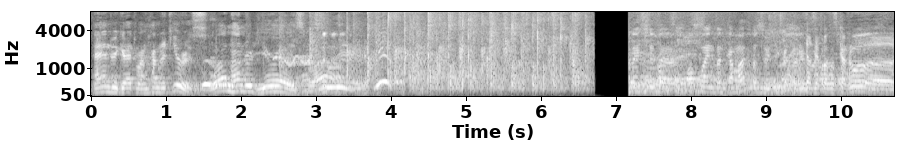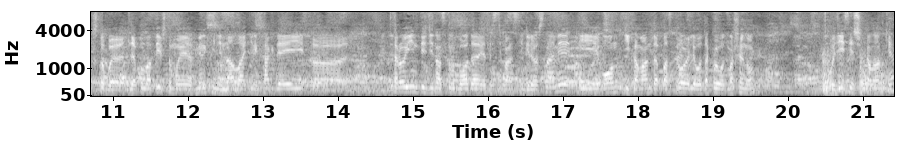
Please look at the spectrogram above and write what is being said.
And we got 100 euros. 100 euros. Wow. Значит, это оффлайн банкомат, по сути, который... Сейчас я просто скажу, э, чтобы для полноты, что мы в Мюнхене на Lightning Hack Day. э, Второй июня 2019 года, это Степан Снегирев с нами, и он и команда построили вот такую вот машину. Вот здесь есть шоколадки.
